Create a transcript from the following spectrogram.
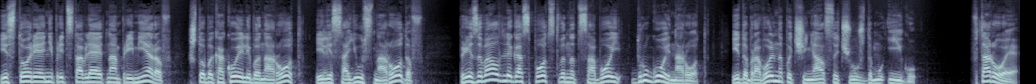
История не представляет нам примеров, чтобы какой-либо народ или союз народов призывал для господства над собой другой народ и добровольно подчинялся чуждому игу. Второе.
